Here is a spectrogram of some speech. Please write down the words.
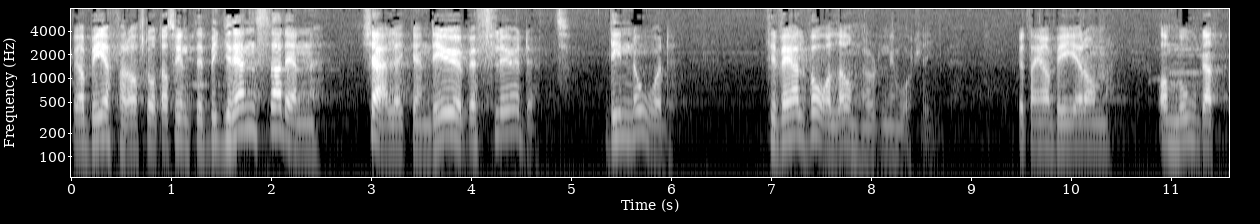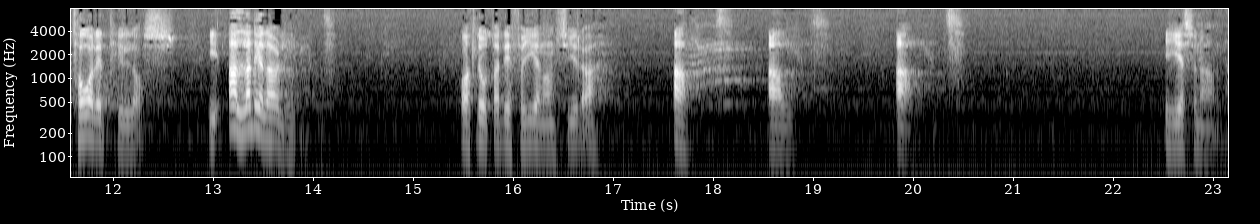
Och jag ber för oss, låt oss inte begränsa den kärleken, det överflödet, din nåd till väl valda områden i vårt liv. Utan jag ber om, om mod att ta det till oss i alla delar av livet och att låta det få genomsyra allt, allt allt. I Jesu namn.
